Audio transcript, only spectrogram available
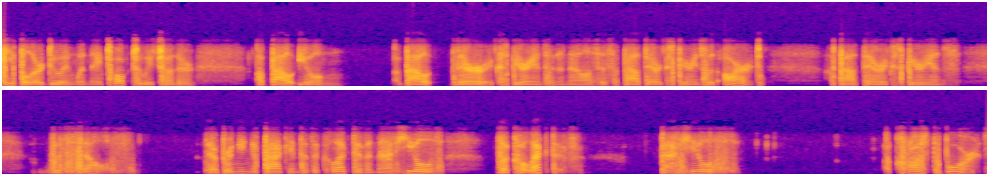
people are doing when they talk to each other about Jung, about their experience and analysis, about their experience with art, about their experience with self. They're bringing it back into the collective, and that heals the collective. That heals across the boards.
